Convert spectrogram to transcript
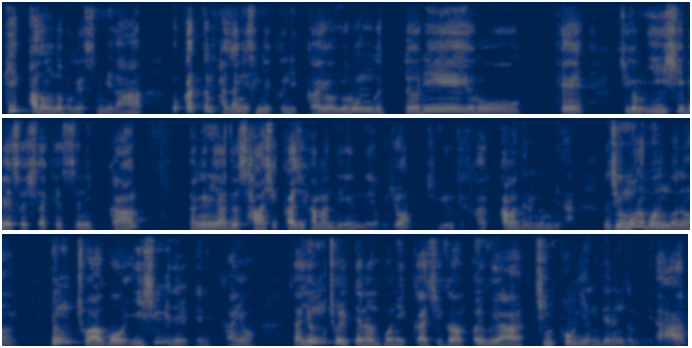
B 파동도 보겠습니다. 똑같은 파장이 생길 거니까요. 이런 것들이 이렇게 지금 20에서 시작했으니까 당연히 아들 40까지 가면 되겠네요. 그죠? 이렇게 가면 되는 겁니다. 지금 물어보는 거는 0초하고 20m일 때니까요. 자, 0초일 때는 보니까 지금, 어이구야, 진폭이 0 되는 겁니다.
